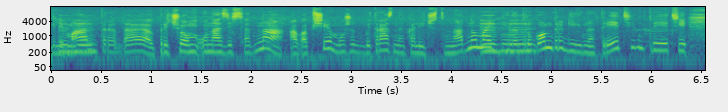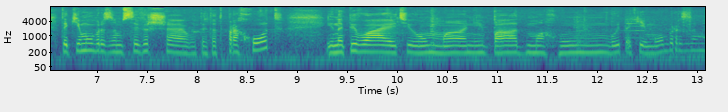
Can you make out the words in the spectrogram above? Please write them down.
или мантра, да. Причем у нас здесь одна, а вообще может быть разное количество. На одном одни, на другом другие, на третий, на третий. Таким образом, совершая вот этот проход и напеваете «Ом мани падмахум», вы таким образом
